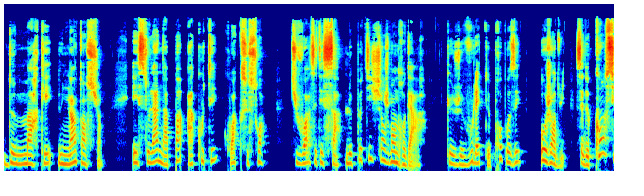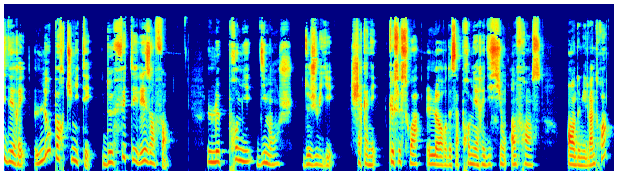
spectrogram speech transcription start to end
de marquer une intention. Et cela n'a pas à coûter quoi que ce soit. Tu vois, c'était ça, le petit changement de regard que je voulais te proposer aujourd'hui. C'est de considérer l'opportunité de fêter les enfants le premier dimanche de juillet chaque année que ce soit lors de sa première édition en France en 2023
